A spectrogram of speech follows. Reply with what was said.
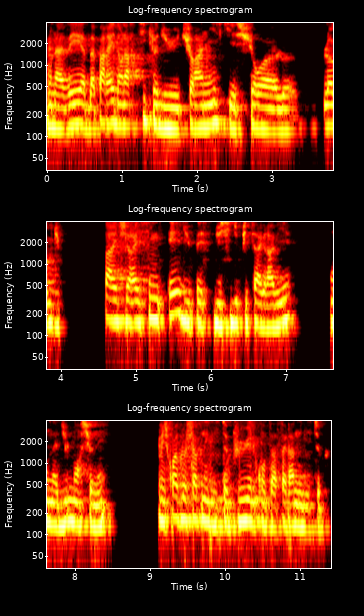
On avait, bah, pareil, dans l'article du Turanis, qui est sur euh, le blog du Paris Racing et du, du site du PC à Gravier, on a dû le mentionner. Mais je crois que le shop n'existe plus et le compte Instagram n'existe plus.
